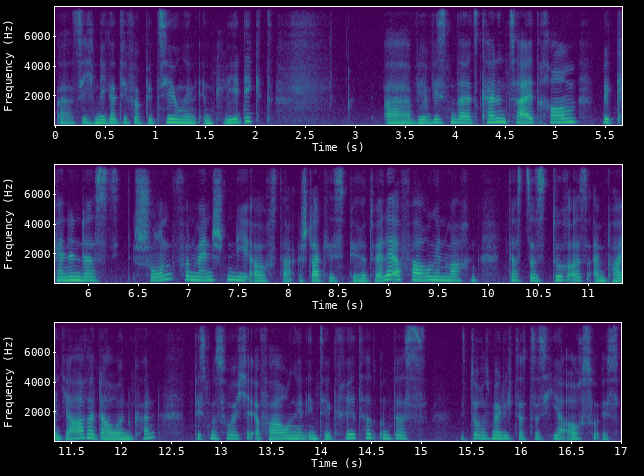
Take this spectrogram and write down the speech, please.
äh, sich negativer Beziehungen entledigt. Äh, wir wissen da jetzt keinen Zeitraum. Wir kennen das schon von Menschen, die auch starke spirituelle Erfahrungen machen, dass das durchaus ein paar Jahre dauern kann, bis man solche Erfahrungen integriert hat. Und das ist durchaus möglich, dass das hier auch so ist.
